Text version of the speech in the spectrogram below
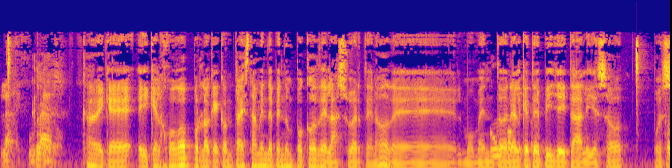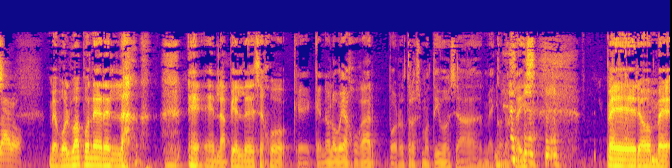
la ejecutes. Claro. Claro, y que, y que el juego, por lo que contáis, también depende un poco de la suerte, ¿no? Del momento en el que te pille y tal, y eso, pues Claro. me vuelvo a poner en la, en la piel de ese juego, que, que no lo voy a jugar por otros motivos, ya me conocéis. Pero me,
